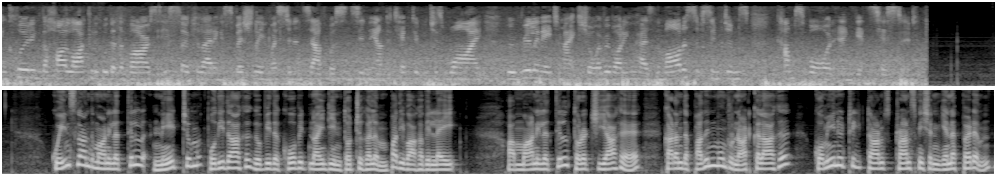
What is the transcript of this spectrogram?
including the high likelihood that the virus is circulating, especially in Western and Southwestern Sydney, undetected. Which is why we really need to make sure everybody who has the mildest of symptoms comes forward and gets tested. Queensland மாநிலத்தில் நேற்றும் புதிதாக எவ்வித கோவிட் நைன்டீன் தொற்றுகளும் பதிவாகவில்லை. அம்மாநிலத்தில் தொடர்ச்சியாக கடந்த பதிமூன்று நாட்களாக கொம்யூனிட்டி டிரான்ஸ் டிரான்ஸ்மிஷன் எனப்படும்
